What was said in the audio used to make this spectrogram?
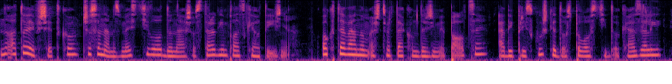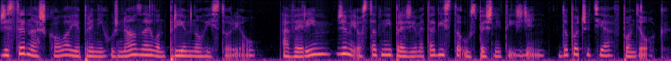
No a to je všetko, čo sa nám zmestilo do nášho starogimplackého týždňa. Oktavánom a štvrtákom držíme palce, aby pri skúške dospelosti dokázali, že stredná škola je pre nich už naozaj len príjemnou históriou. A verím, že my ostatní prežijeme takisto úspešný týždeň. Do počutia v pondelok.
